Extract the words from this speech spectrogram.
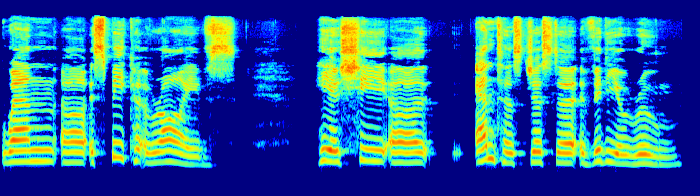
when uh, a speaker arrives, he or she uh, enters just a, a video room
